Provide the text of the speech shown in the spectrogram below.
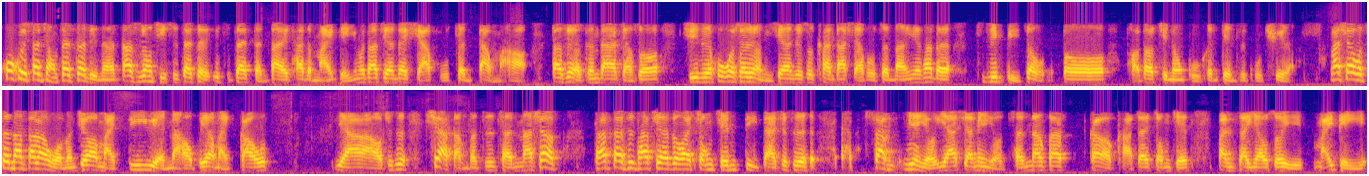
货柜三雄在这里呢，大师兄其实在这里一直在等待它的买点，因为它现在在狭幅震荡嘛，哈。大师兄有跟大家讲说，其实货柜三雄你现在就是看它狭幅震荡，因为它的资金比重都跑到金融股跟电子股去了。那狭幅震荡，当然我们就要买低元啦，不要买高压啊，就是下档的支撑。那下它，但是它现在都在中间地带，就是 上面有压，下面有撑，让它。刚好卡在中间半山腰，所以买点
